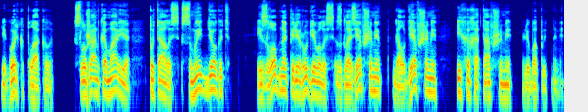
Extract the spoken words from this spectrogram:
и горько плакала. Служанка Марья пыталась смыть деготь и злобно переругивалась с глазевшими, галдевшими и хохотавшими любопытными.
